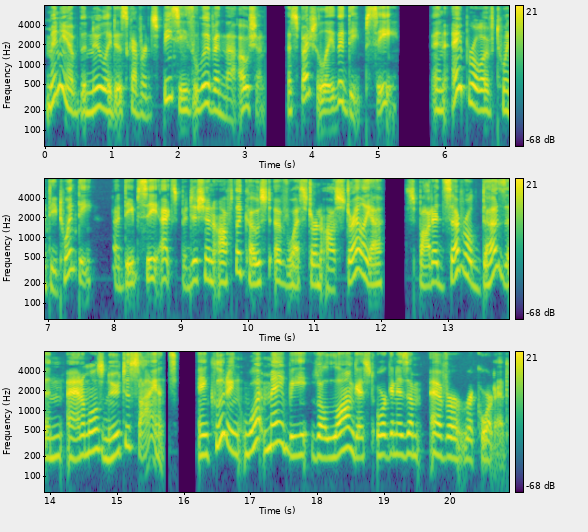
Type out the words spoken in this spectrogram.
Many of the newly discovered species live in the ocean, especially the deep sea. In April of 2020, a deep sea expedition off the coast of Western Australia spotted several dozen animals new to science, including what may be the longest organism ever recorded.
